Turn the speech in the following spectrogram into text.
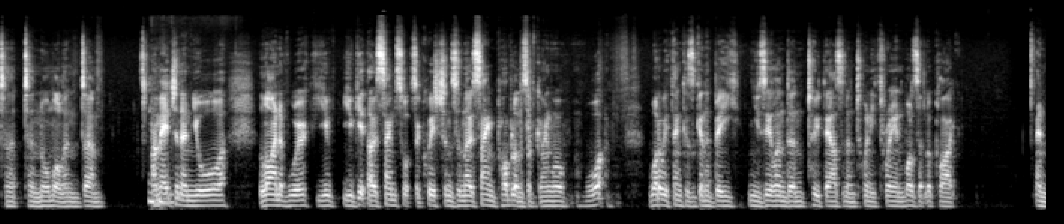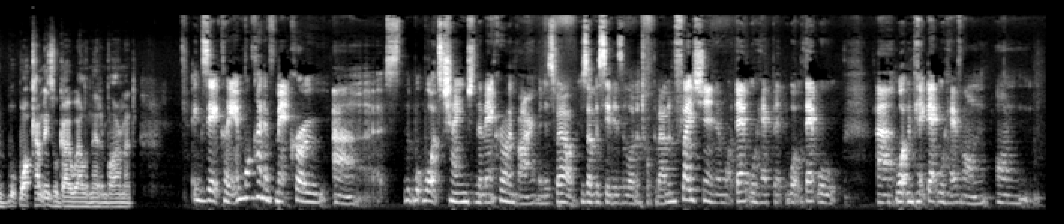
to, to normal? And um, mm-hmm. I imagine in your line of work, you you get those same sorts of questions and those same problems of going, well, what what do we think is going to be New Zealand in 2023 and what does it look like? And what companies will go well in that environment? Exactly. And what kind of macro, uh, what's changed in the macro environment as well? Because obviously there's a lot of talk about inflation and what that will happen, what that will, uh, what impact that will have on, on,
